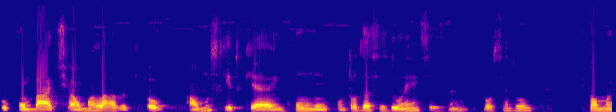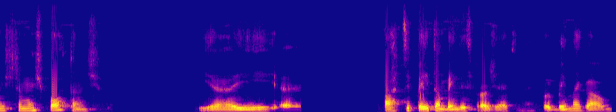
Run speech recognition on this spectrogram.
o combate a uma larva, ou a um mosquito que é em comum com todas essas doenças, né, acabou sendo de forma extremamente importante. E aí é, participei também desse projeto, né, foi bem legal.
